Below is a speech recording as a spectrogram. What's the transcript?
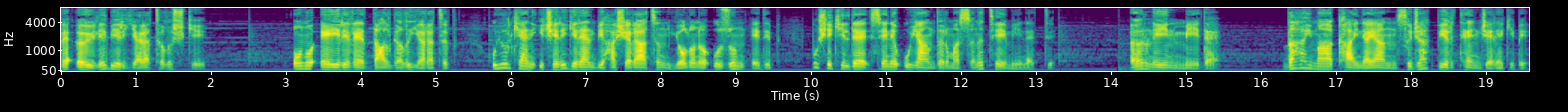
Ve öyle bir yaratılış ki, onu eğri ve dalgalı yaratıp, uyurken içeri giren bir haşeratın yolunu uzun edip, bu şekilde seni uyandırmasını temin etti. Örneğin mide, daima kaynayan sıcak bir tencere gibi.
